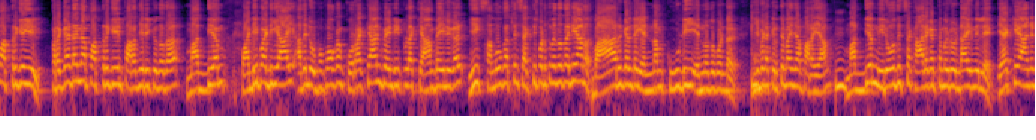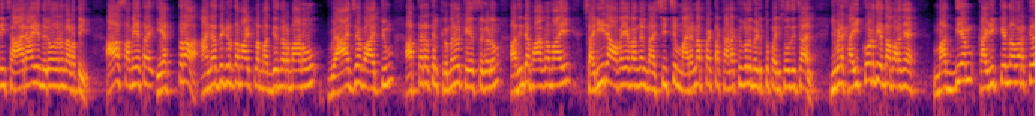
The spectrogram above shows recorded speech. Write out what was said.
പത്രികയിൽ പ്രകടന പത്രികയിൽ പറഞ്ഞിരിക്കുന്നത് മദ്യം പടിപടിയായി അതിന്റെ ഉപഭോഗം കുറയ്ക്കാൻ വേണ്ടിയിട്ടുള്ള ക്യാമ്പയിനുകൾ ഈ സമൂഹത്തിൽ ശക്തിപ്പെടുത്തുമെന്ന് തന്നെയാണ്. ബാറുകളുടെ എണ്ണം കൂടി എന്നതുകൊണ്ട് ഇവിടെ കൃത്യമായി ഞാൻ പറയാം. മദ്യം നിരോധിച്ച കാലഘട്ടം ഇവിടെ ഉണ്ടായിരുന്നില്ലേ? എ കെ ആന്റണി ചാരായ നിരോധനം നടത്തി. ആ സമയത്ത് എത്ര അനധികൃതമായിട്ടുള്ള മദ്യനിർമ്മാണവും വ്യാജവാറ്റും അത്തരത്തിൽ ക്രിമിനൽ കേസുകളും അതിന്റെ ഭാഗമായി ശരീര അവയവങ്ങൾ നശിച്ച് മരണപ്പെട്ട കണക്കുകളും എടുത്ത് പരിശോധിച്ചാൽ ഇവിടെ ഹൈക്കോടതി എന്താ പറഞ്ഞേ? മദ്യം കഴിക്കുന്നവർക്ക്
